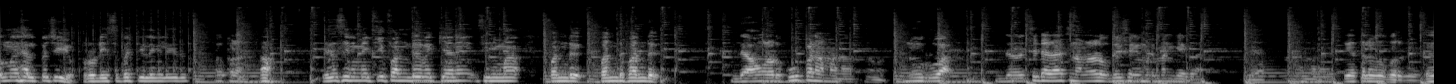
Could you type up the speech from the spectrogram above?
ഒന്ന് ഹെൽപ്പ് ചെയ്യോ പ്രൊഡ്യൂസ് പറ്റിയില്ലെങ്കിൽ ഇത് ആ ഇത് സിനിമയ്ക്ക് ഫണ്ട് വെക്കാന് സിനിമ ഫണ്ട് ഫണ്ട് ഫണ്ട് இந்த அவங்களோட கூப்பன் ஆமாண்ணா நூறு ரூபா இதை வச்சுட்டு ஏதாச்சும் நம்மளால உதவி செய்ய முடியுமான்னு கேக்குறேன் எத்தனை கூப்பம் இருக்கு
